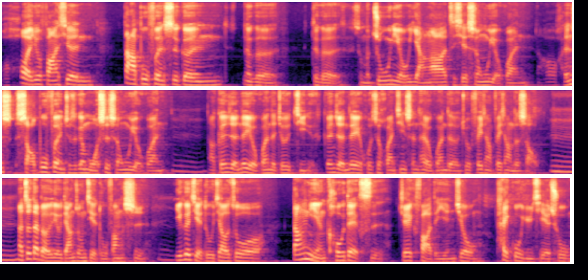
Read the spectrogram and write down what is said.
我后来就发现，大部分是跟那个这个什么猪牛羊啊这些生物有关，然后很少部分就是跟模式生物有关。嗯，啊，跟人类有关的就是几跟人类或是环境生态有关的就非常非常的少。嗯，那这代表有两种解读方式，一个解读叫做当年 Codex Jacobus 的研究太过于杰出，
